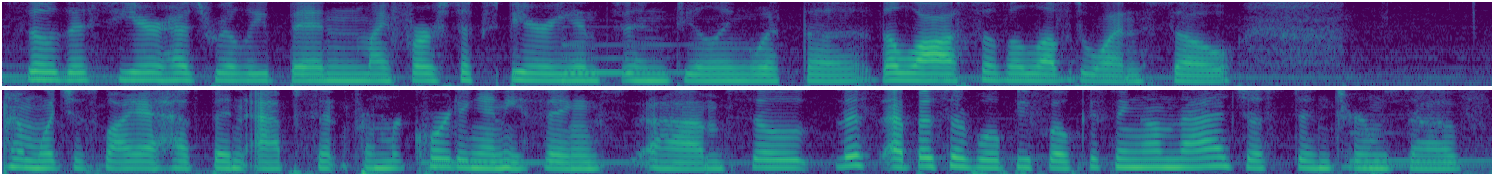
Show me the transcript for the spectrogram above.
So this year has really been my first experience in dealing with the, the loss of a loved one. So, um, which is why I have been absent from recording anything. Um, so this episode will be focusing on that, just in terms of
